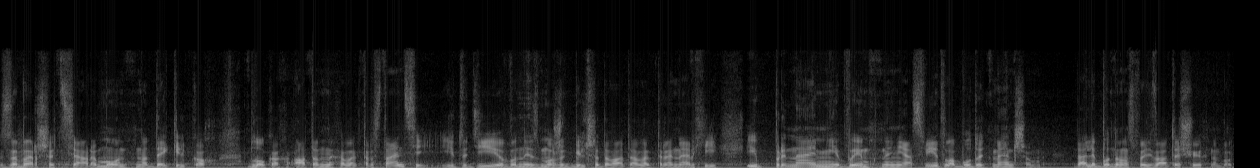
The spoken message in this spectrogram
завершиться ремонт на декількох блоках атомних електростанцій, і тоді вони зможуть більше давати електроенергії, і принаймні вимкнення світла будуть меншими. Далі будемо сподіватися, що їх не буде.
